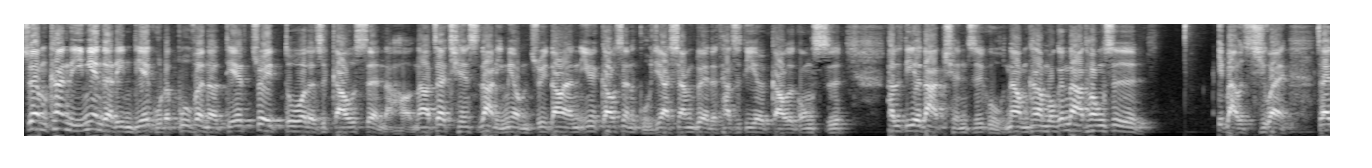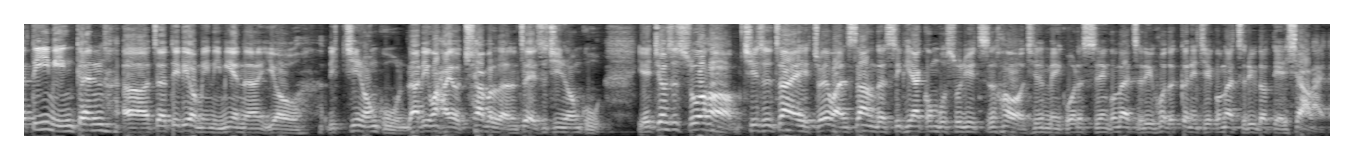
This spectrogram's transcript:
所以我们看里面的领跌股的部分呢，跌最多的是高盛了哈。那在前十大里面，我们注意，当然因为高盛的股价相对的它是第二高的公司，它是第二大全职股。那我们看到摩根大通是。一百五十七块，在第一名跟呃这第六名里面呢，有金融股，那另外还有 Traveler，这也是金融股。也就是说哈，其实，在昨天晚上的 CPI 公布数据之后，其实美国的十年公债殖率或者各年期公债殖率都跌下来。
